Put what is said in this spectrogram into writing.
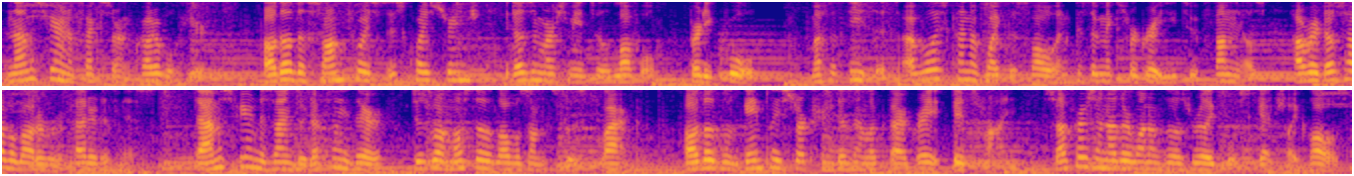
and the atmosphere and effects are incredible here. Although the song choice is quite strange, it does immerse me into the level. Pretty cool. Metathesis. I've always kind of liked this level and because it makes for great YouTube thumbnails. However, it does have a lot of repetitiveness. The atmosphere and designs are definitely there, which is what most of the levels on this list lack. Although the gameplay structuring doesn't look that great, it's fine. Suffer is another one of those really cool sketch-like levels,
